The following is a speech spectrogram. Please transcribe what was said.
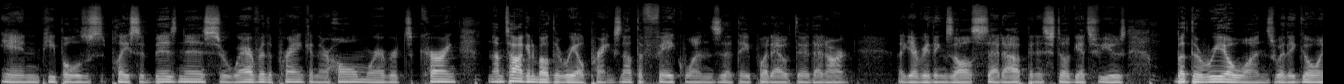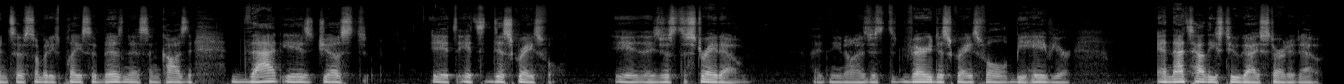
in people's place of business or wherever the prank in their home, wherever it's occurring. I'm talking about the real pranks, not the fake ones that they put out there that aren't like everything's all set up and it still gets views. But the real ones where they go into somebody's place of business and cause that is just it's it's disgraceful. It's just a straight out. You know, it's just very disgraceful behavior. And that's how these two guys started out.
